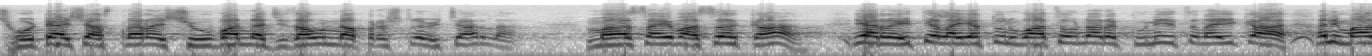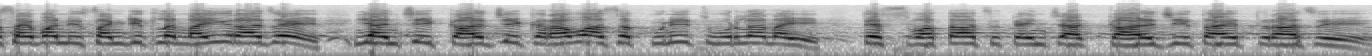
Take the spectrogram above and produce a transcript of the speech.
छोट्याशा असणारा शिवबांना जिजाऊंना प्रश्न विचारला मासाहेब असं का? या रयतेला यातून वाचवणार कुणीच नाही का? आणि मासाहेबांनी सांगितलं नाही राजे यांची काळजी करावं असं कुणीच उरलं नाही. ते स्वतःच त्यांच्या काळजीत आहेत राजे.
